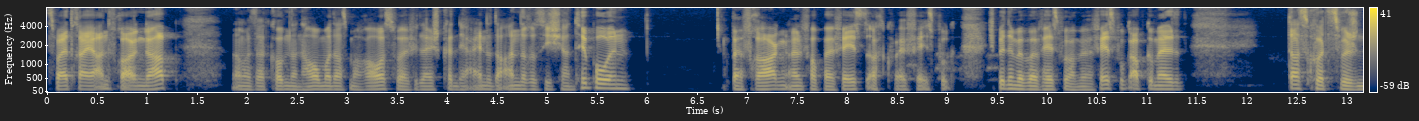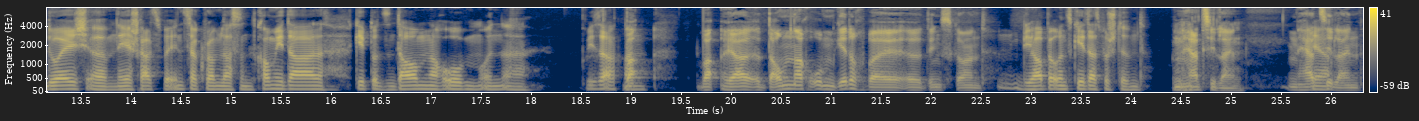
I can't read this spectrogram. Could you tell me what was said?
zwei, drei Anfragen gehabt. Dann haben wir gesagt, komm, dann hauen wir das mal raus, weil vielleicht kann der ein oder andere sich ja einen Tipp holen. Bei Fragen einfach bei Facebook, ach, bei Facebook. Ich bin mehr bei Facebook, haben wir bei Facebook abgemeldet. Das kurz zwischendurch. Ähm, nee, schreibt es bei Instagram, lasst einen Kommi da, gebt uns einen Daumen nach oben und äh, wie sagt man? Wa- Ja, Daumen nach oben geht doch bei äh, Dings gar nicht. Ja, bei uns geht das bestimmt. Ein. Herzilein. Ein Herzilein.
